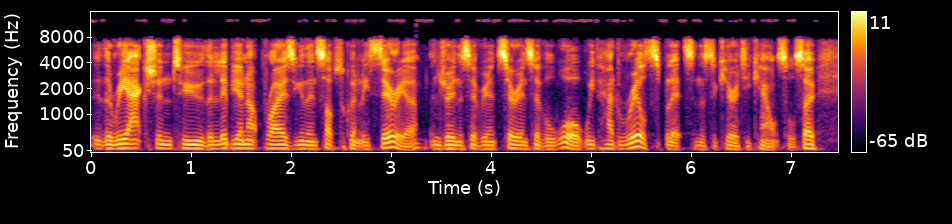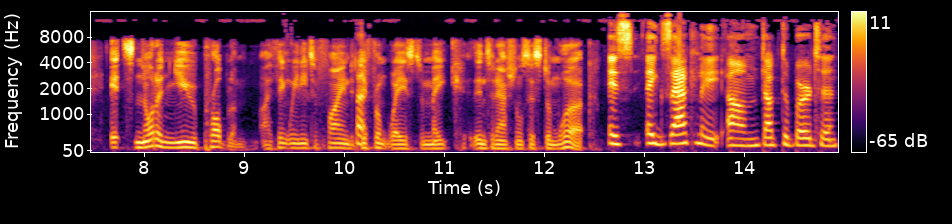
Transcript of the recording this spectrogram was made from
the reaction to the Libyan uprising and then subsequently Syria and during the Syrian, Syrian civil war, we've had real splits in the Security Council. So it's not a new problem. I think we need to find but different ways to make the international system work. It's exactly, um, Dr. Burton.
